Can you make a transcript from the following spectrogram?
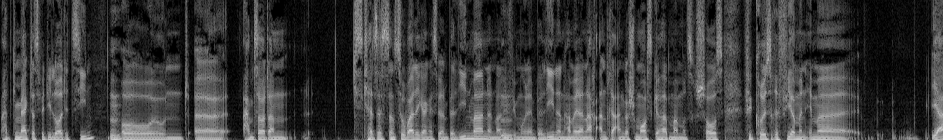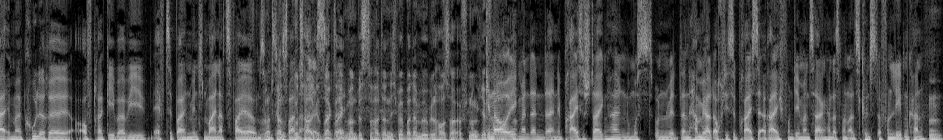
hat gemerkt, dass wir die Leute ziehen mhm. und äh, haben es aber dann es ist dann so weitergegangen, dass wir in Berlin waren, dann waren mhm. wir vier Monate in Berlin, dann haben wir danach andere Engagements gehabt, haben unsere Shows für größere Firmen immer ja immer coolere Auftraggeber wie FC Bayern München Weihnachtsfeier und, und sonst ganz was. Ganz brutal gesagt, dabei. irgendwann bist du halt dann nicht mehr bei der Möbelhauseröffnung hier Genau, Ort, ne? irgendwann dann deine Preise steigen halt und du musst und dann haben wir halt auch diese Preise erreicht, von denen man sagen kann, dass man als Künstler von leben kann. Mhm.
